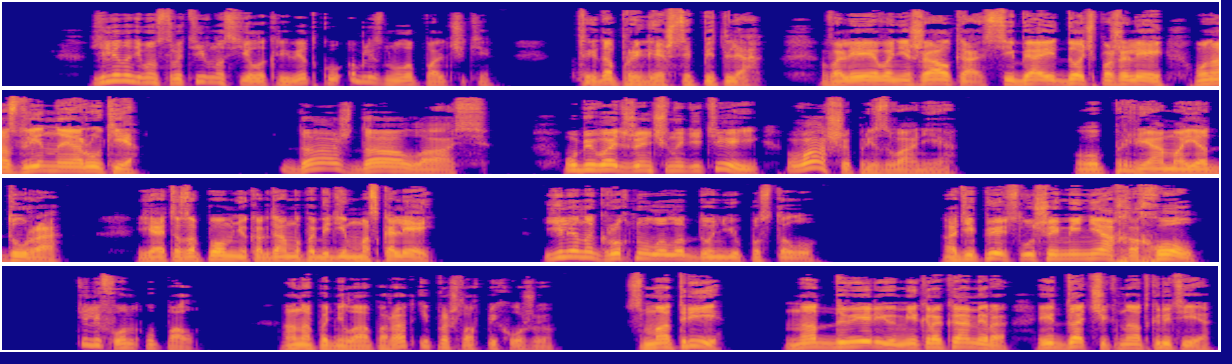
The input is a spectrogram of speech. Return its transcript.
Елена демонстративно съела креветку, облизнула пальчики. — Ты допрыгаешься, петля! Валеева не жалко, себя и дочь пожалей, у нас длинные руки! Дождалась. Убивать женщин и детей — ваше призвание. Упрямая дура! Я это запомню, когда мы победим москалей! Елена грохнула ладонью по столу. — А теперь слушай меня, хохол! Телефон упал. Она подняла аппарат и прошла в прихожую. «Смотри! Над дверью микрокамера и датчик на открытие.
